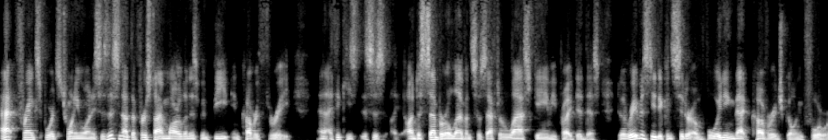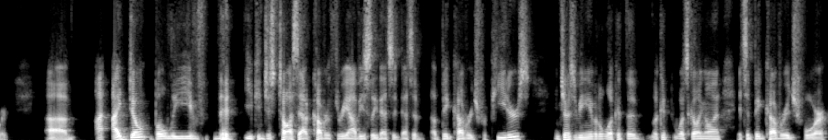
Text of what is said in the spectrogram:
at Frank Sports 21. He says, This is not the first time Marlon has been beat in cover three. And I think he's this is on December 11th. So it's after the last game he probably did this. Do the Ravens need to consider avoiding that coverage going forward? Um, I, I, don't believe that you can just toss out cover three. Obviously, that's a, that's a, a big coverage for Peters in terms of being able to look at the look at what's going on. It's a big coverage for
